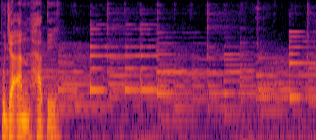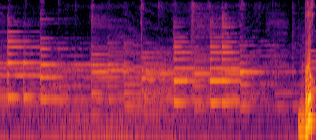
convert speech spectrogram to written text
pujaan hati. Brook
